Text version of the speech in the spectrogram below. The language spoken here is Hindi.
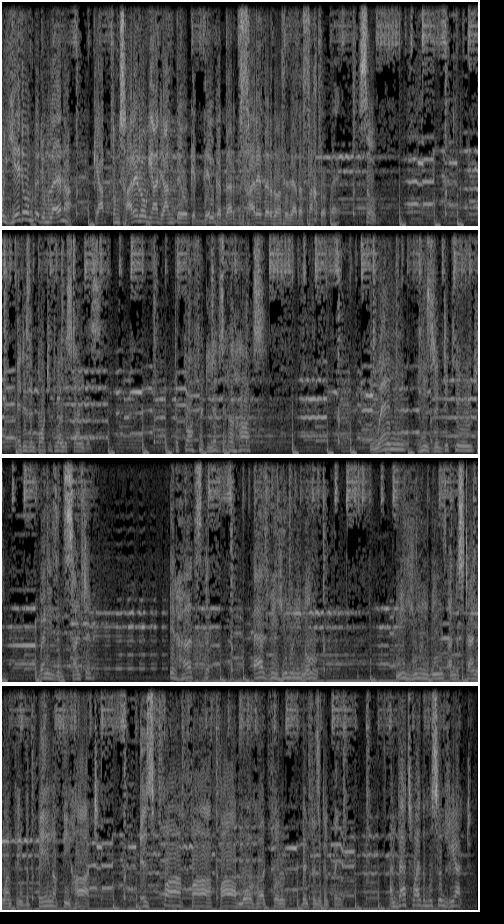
और ये जो उनका जुमला है ना, कि आप तुम सारे लोग यहाँ जानते हो कि दिल का दर्द सारे दर्दों से ज़्यादा सख्त होता है। So it is important to understand this the prophet lives in heart when he is ridiculed when is insulted it hurts as we human know we human beings understand one thing. The pain of the heart is far, far, far more hurtful than physical pain. And that's why the Muslims react.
